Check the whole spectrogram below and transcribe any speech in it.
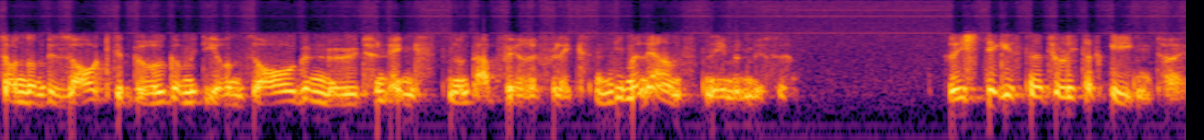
sondern besorgte Bürger mit ihren Sorgen, Nöten, Ängsten und Abwehrreflexen, die man ernst nehmen müsse. Richtig ist natürlich das Gegenteil.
